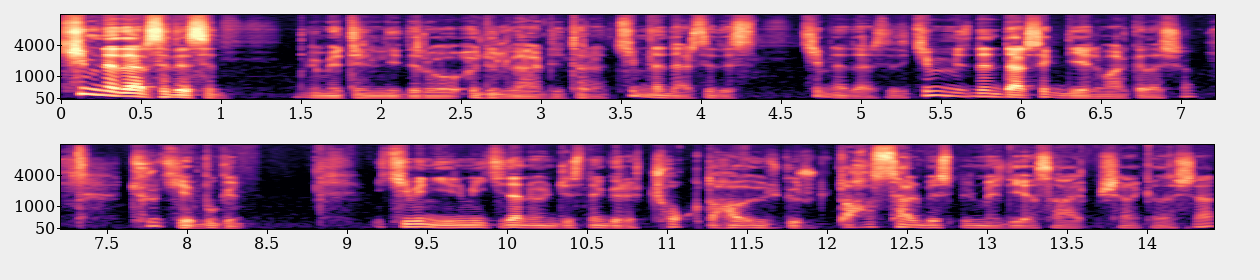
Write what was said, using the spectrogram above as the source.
Kim ne derse desin. Ümmetin lideri o ödül verdiği tören. Kim ne derse desin. Kim ne derse desin. Kimimiz ne dersek diyelim arkadaşlar. Türkiye bugün 2022'den öncesine göre çok daha özgür, daha serbest bir medyaya sahipmiş arkadaşlar.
